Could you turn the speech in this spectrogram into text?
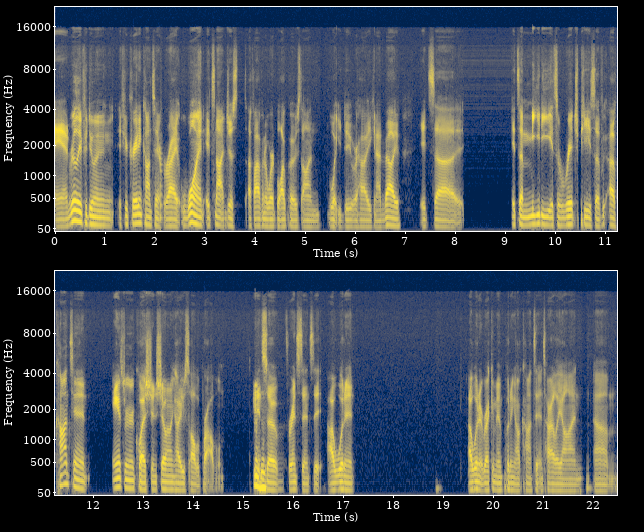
And really, if you're doing, if you're creating content right, one, it's not just a 500 word blog post on what you do or how you can add value. It's uh, it's a meaty, it's a rich piece of of content answering a question, showing how you solve a problem. Mm-hmm. And so, for instance, it, I wouldn't I wouldn't recommend putting out content entirely on um,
